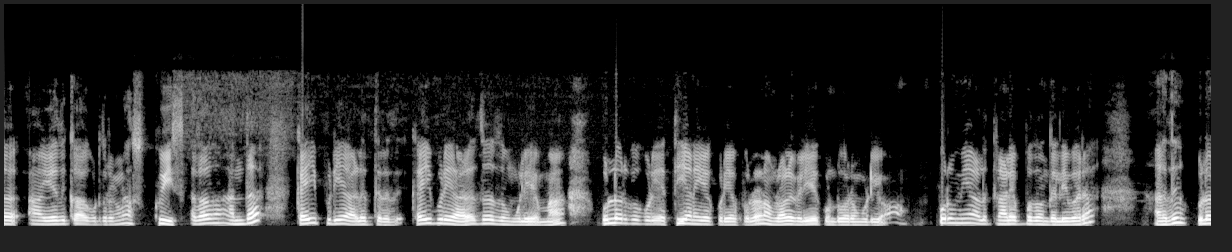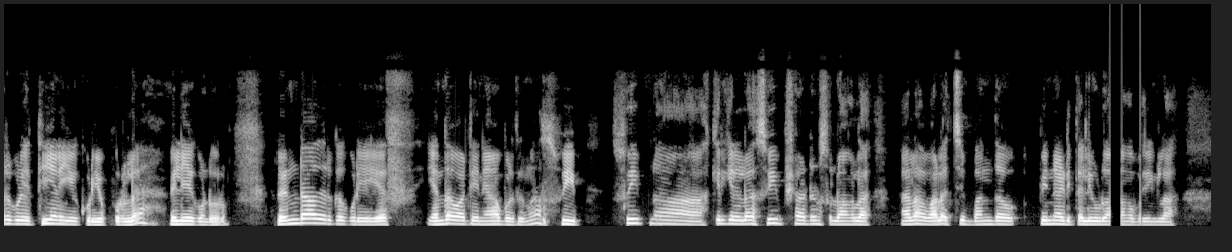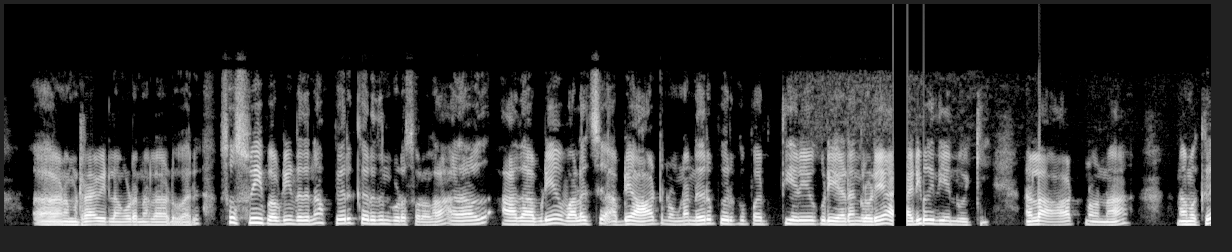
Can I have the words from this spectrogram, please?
எதுக்காக கொடுத்துருக்கோங்கன்னா ஸ்குவீஸ் அதாவது அந்த கைப்பிடியை அழுத்துறது. கைப்பிடியை அழுத்துறது மூலியமா உள்ளே இருக்கக்கூடிய தீ அணைக்கக்கூடிய பொருளை நம்மளால் வெளியே கொண்டு வர முடியும். பொறுமையாக அழுத்தினாலே போதும் அந்த லிவரை அது உள்ளே இருக்கக்கூடிய தீ அணைக்கக்கூடிய பொருளை வெளியே கொண்டு வரும். ரெண்டாவது இருக்கக்கூடிய எஸ் எந்த வார்த்தையை ஞாபகப்படுத்துனா ஸ்வீப் ஸ்வீப்னா கிரிக்கெட்டில் ஸ்வீப் ஷாட்டுன்னு சொல்லுவாங்களா நல்லா வளைச்சி பந்தை பின்னாடி தள்ளி விடுவாங்க பார்த்தீங்களா நம்ம டிராவிட்லாம் கூட நல்லா ஆடுவார். ஸோ ஸ்வீப் அப்படின்றதுனா பெருக்கிறதுன்னு கூட சொல்லலாம். அதாவது அதை அப்படியே வளைச்சி அப்படியே ஆட்டணும்னா நெருப்பு இருக்கு பற்றி எறியக்கூடிய இடங்களுடைய அடிப்பகுதியை நோக்கி நல்லா ஆட்டினோம்னா நமக்கு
